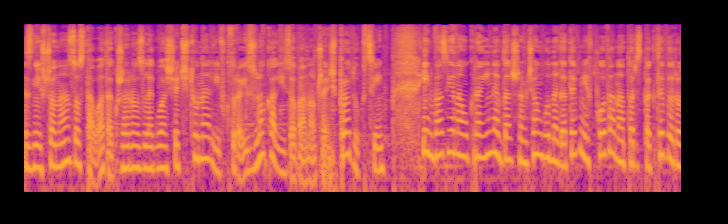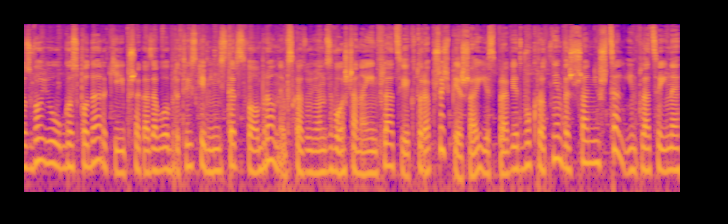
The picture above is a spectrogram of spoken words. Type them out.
Zniszczona została także rozległa sieć tuneli, w której zlokalizowano część produkcji. Inwazja na Ukrainę w dalszym ciągu negatywnie wpływa na perspektywy rozwoju gospodarki, przekazało brytyjskie Ministerstwo Obrony, wskazując zwłaszcza na inflację, która przyspiesza i jest prawie dwukrotnie wyższa niż cel inflacyjny.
